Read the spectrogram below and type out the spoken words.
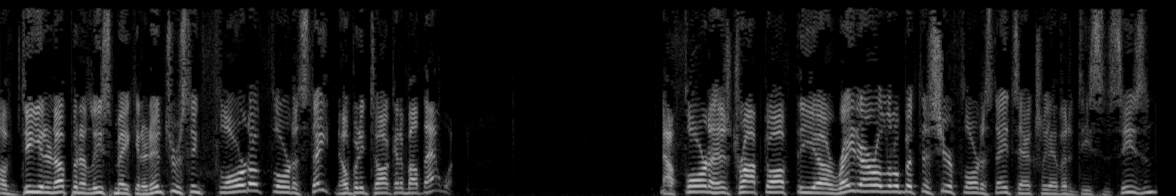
of D'ing it up and at least making it interesting. Florida, Florida State. Nobody talking about that one. Now, Florida has dropped off the uh, radar a little bit this year. Florida State's actually having a decent season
